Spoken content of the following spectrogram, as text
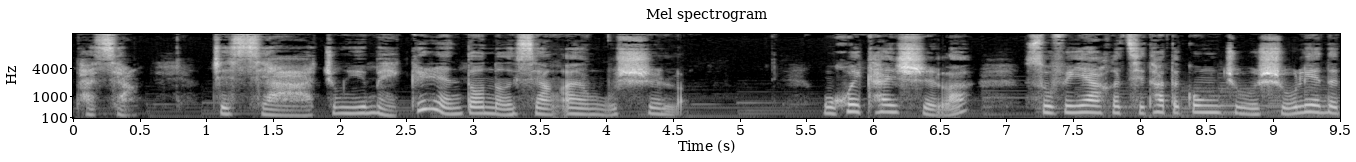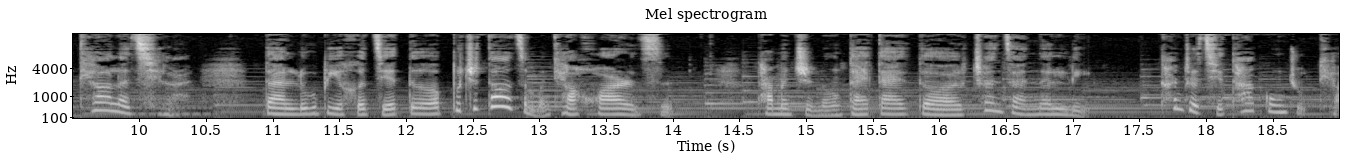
她想，这下终于每个人都能相安无事了。舞会开始了，苏菲亚和其他的公主熟练地跳了起来，但卢比和杰德不知道怎么跳华尔兹。他们只能呆呆地站在那里，看着其他公主跳。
